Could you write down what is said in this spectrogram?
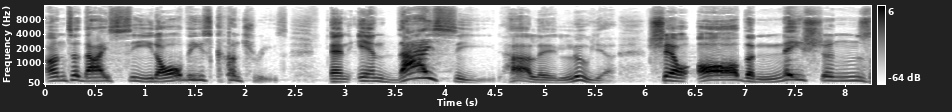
unto thy seed all these countries. And in thy seed, hallelujah, shall all the nations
